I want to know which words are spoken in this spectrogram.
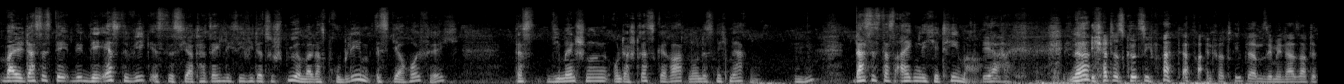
weil das ist der, der erste Weg ist es ja tatsächlich, sich wieder zu spüren, weil das Problem ist ja häufig, dass die Menschen unter Stress geraten und es nicht merken. Das ist das eigentliche Thema. Ja. Ne? Ich hatte es kürzlich mal, da war ein Vertriebler im Seminar, sagte,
